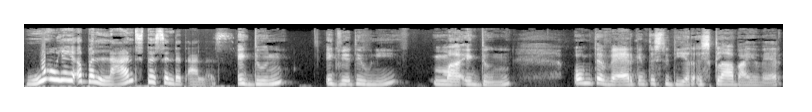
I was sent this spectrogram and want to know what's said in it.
Hoe hou jy 'n balans tussen dit alles? Ek doen. Ek weet nie hoe nie, maar ek doen. Om te werk en te studeer is klaar baie werk.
